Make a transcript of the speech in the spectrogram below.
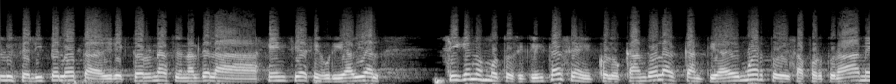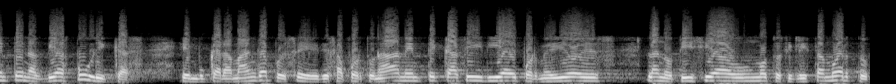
Luis Felipe Lota, director nacional de la Agencia de Seguridad Vial, siguen los motociclistas eh, colocando la cantidad de muertos desafortunadamente en las vías públicas. En Bucaramanga, pues eh, desafortunadamente casi día de por medio es la noticia un motociclista muerto.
